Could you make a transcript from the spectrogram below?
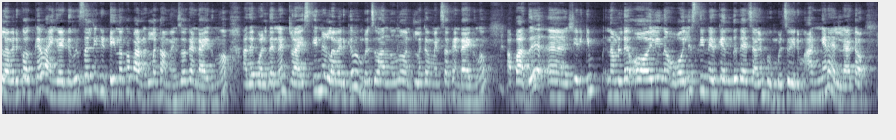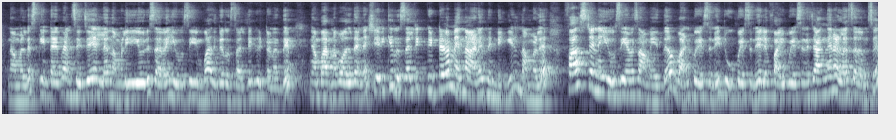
ഉള്ളവർക്കൊക്കെ ഭയങ്കരമായിട്ട് റിസൾട്ട് കിട്ടി എന്നൊക്കെ പറഞ്ഞിട്ടുള്ള കമൻസ് ഒക്കെ ഉണ്ടായിരുന്നു. അതേപോലെ തന്നെ ഡ്രൈ സ്കിൻ ഉള്ളവർക്ക് പിമ്പിൾസ് വന്നു എന്ന് പറഞ്ഞിട്ടുള്ള കമൻസ് ഒക്കെ ഉണ്ടായിരുന്നു. അപ്പൊ അത് ശരിക്കും നമ്മളുടെ ഓയിലി ഓയിലി സ്കിന്നർക്ക് എന്ത് തേച്ചാലും പിമ്പിൾസ് വരും. അങ്ങനെയല്ല കേട്ടോ നമ്മളുടെ സ്കിൻ ടൈപ്പ് അനുസരിച്ചേ അല്ല നമ്മൾ ഈ ഒരു സെറം യൂസ് ചെയ്യുമ്പോൾ അതിന്റെ റിസൾട്ട് കിട്ടണത്. ഞാൻ പറഞ്ഞ പോലെ തന്നെ ശരിക്കും റിസൾട്ട് കിട്ടണം എന്നാണെന്നുണ്ടെങ്കിൽ നമ്മൾ ഫസ്റ്റ് തന്നെ യൂസ് ചെയ്യുന്ന സമയത്ത് വൺ പേഴ്സന്റേജ് ടു പേഴ്സന്റേജ് അല്ലെങ്കിൽ ഫൈവ് പേഴ്സന്റേജ് അങ്ങനെയുള്ള സെറംസ്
